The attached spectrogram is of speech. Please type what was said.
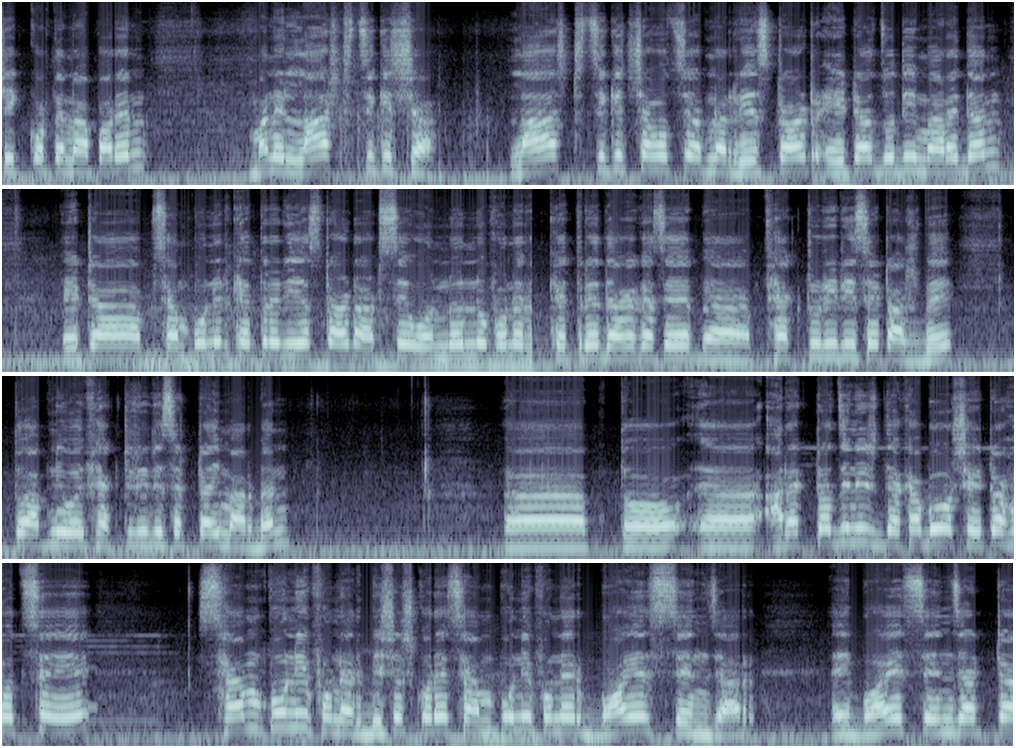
ঠিক করতে না পারেন মানে লাস্ট চিকিৎসা। লাস্ট চিকিৎসা হচ্ছে আপনার রিস্টার্ট এটা যদি মারে দেন, এটা স্যাম্পনির ক্ষেত্রে রিস্টার্ট আসছে, অন্য অন্য ফোনের ক্ষেত্রে দেখা গেছে ফ্যাক্টরি রিসেট আসবে, তো আপনি ওই ফ্যাক্টরি রিসেটটাই মারবেন। তো আরেকটা জিনিস দেখাবো, সেটা হচ্ছে স্যাম্পনি ফোনের, বিশেষ করে স্যাম্পনি ফোনের ভয়েস চেঞ্জার এই ভয়েস চেঞ্জারটা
